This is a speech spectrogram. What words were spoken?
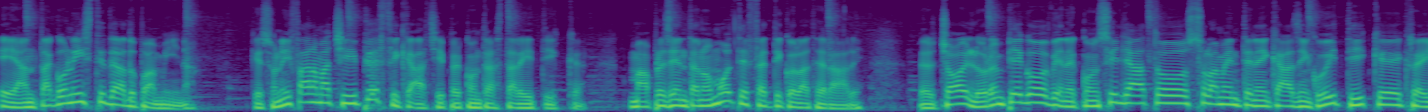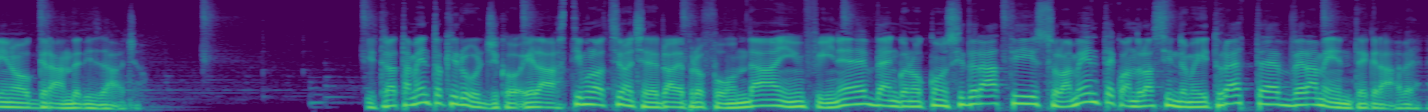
e antagonisti della dopamina che sono i farmaci più efficaci per contrastare i tic, ma presentano molti effetti collaterali. Perciò il loro impiego viene consigliato solamente nei casi in cui i tic creino grande disagio. Il trattamento chirurgico e la stimolazione cerebrale profonda, infine, vengono considerati solamente quando la sindrome di Tourette è veramente grave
